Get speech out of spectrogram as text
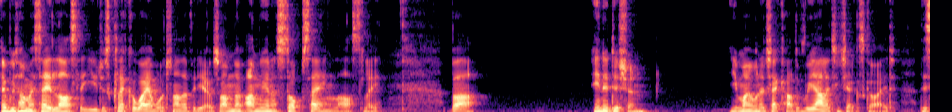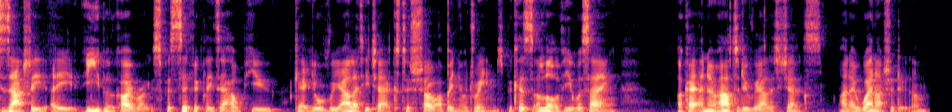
every time I say lastly, you just click away and watch another video. So I'm, I'm going to stop saying lastly. But in addition, you might want to check out the reality checks guide. This is actually a ebook I wrote specifically to help you get your reality checks to show up in your dreams because a lot of you were saying, "Okay, I know how to do reality checks. I know when I should do them."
